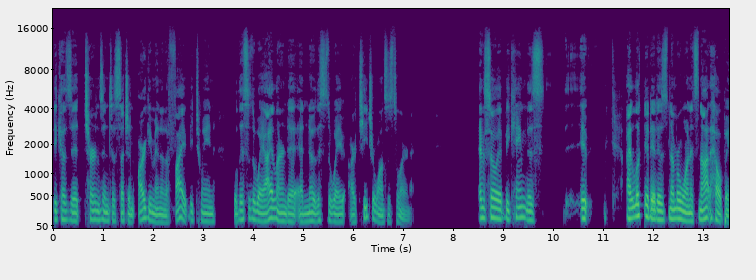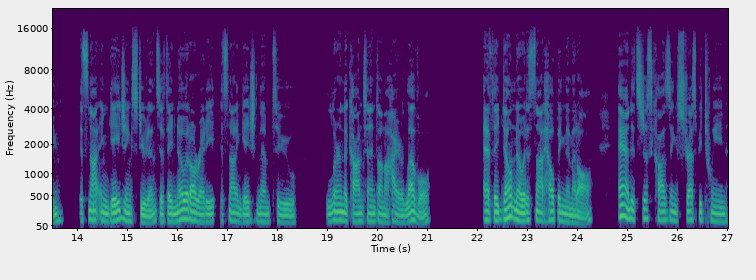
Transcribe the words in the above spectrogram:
because it turns into such an argument and a fight between, well, this is the way I learned it and no, this is the way our teacher wants us to learn it." And so it became this it i looked at it as number one it's not helping it's not engaging students if they know it already it's not engaging them to learn the content on a higher level and if they don't know it it's not helping them at all and it's just causing stress between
